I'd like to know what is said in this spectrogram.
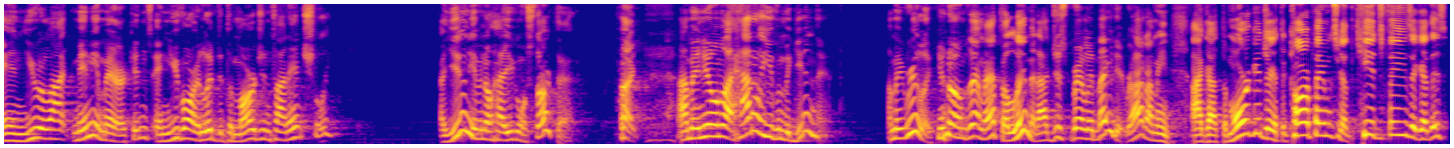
and you're like many Americans and you've already lived at the margin financially, you don't even know how you're going to start that. Like, I mean, you know, I'm like, how do I even begin that? I mean, really, you know what I'm saying? I'm at the limit. I just barely made it, right? I mean, I got the mortgage, I got the car payments, I got the kids' fees, I got this.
